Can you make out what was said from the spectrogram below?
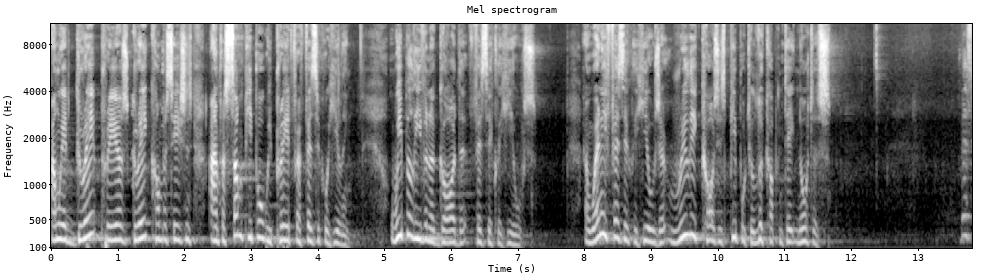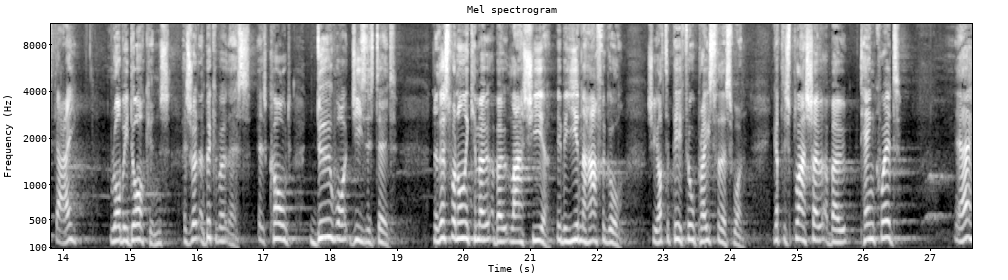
And we had great prayers, great conversations. And for some people, we prayed for physical healing. We believe in a God that physically heals. And when he physically heals, it really causes people to look up and take notice. This guy, Robby Dawkins, has written a book about this. It's called Do What Jesus Did. Now, this one only came out about last year, maybe a year and a half ago. So you have to pay full price for this one. You have to splash out about 10 quid. Yeah?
